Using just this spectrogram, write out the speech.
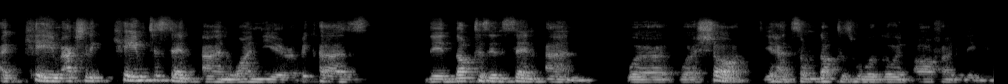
I came, actually came to St. Ann one year because the doctors in St. Ann were, were short. You had some doctors who were going off and leave.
